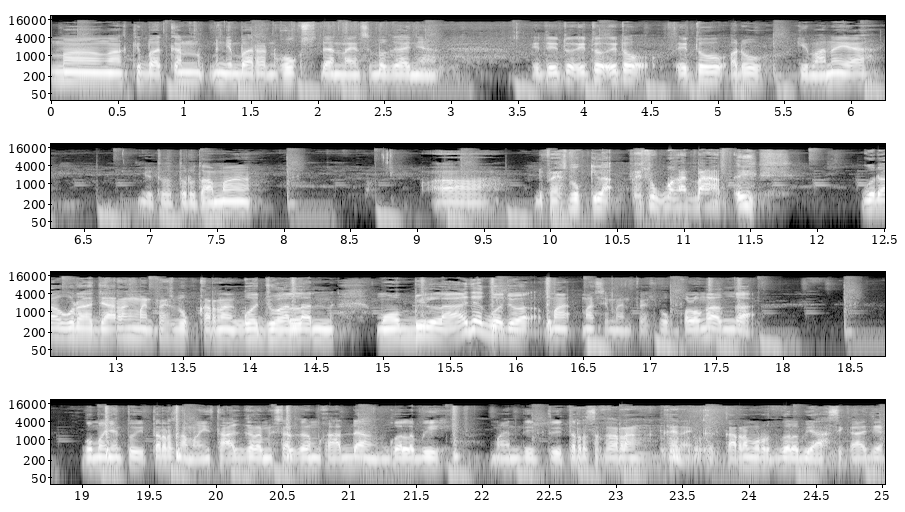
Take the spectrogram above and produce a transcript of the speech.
mengakibatkan penyebaran hoax dan lain sebagainya itu itu itu itu itu aduh gimana ya? Gitu terutama uh, di Facebook gila Facebook banget banget. Ih gue udah, udah jarang main Facebook karena gue jualan mobil aja gue jual ma masih main Facebook. Kalau nggak nggak. Gue main Twitter sama Instagram Instagram kadang. Gue lebih main di Twitter sekarang karena karena menurut gue lebih asik aja.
